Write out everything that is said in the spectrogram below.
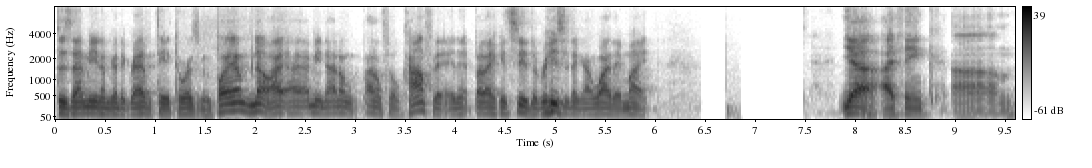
does that mean I'm going to gravitate towards them and play them? No, I, I mean I don't I don't feel confident in it, but I can see the reasoning on why they might. Yeah, I think um,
